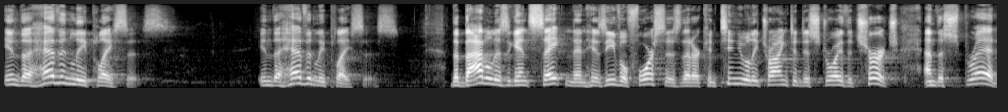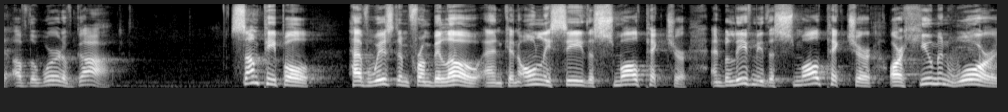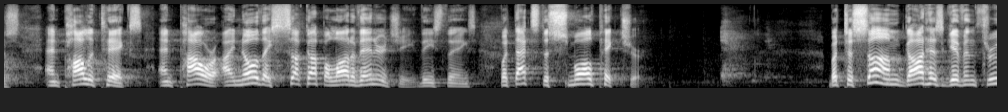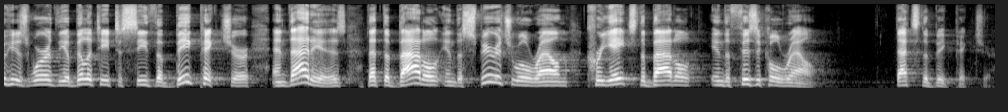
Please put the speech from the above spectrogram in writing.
in the heavenly places. In the heavenly places. The battle is against Satan and his evil forces that are continually trying to destroy the church and the spread of the word of God. Some people have wisdom from below and can only see the small picture. And believe me, the small picture are human wars and politics and power. I know they suck up a lot of energy, these things, but that's the small picture. But to some, God has given through His word the ability to see the big picture, and that is that the battle in the spiritual realm creates the battle in the physical realm. That's the big picture.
